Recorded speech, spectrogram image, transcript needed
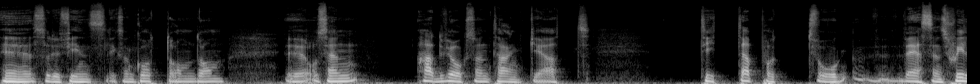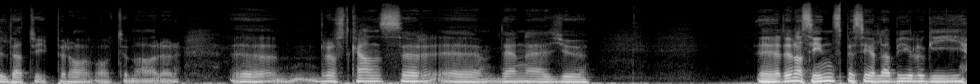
Eh, så det finns liksom gott om dem. Eh, och sen hade vi också en tanke att titta på två väsensskilda typer av, av tumörer. Eh, bröstcancer, eh, den är ju Eh, Eh, den har sin speciella biologi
